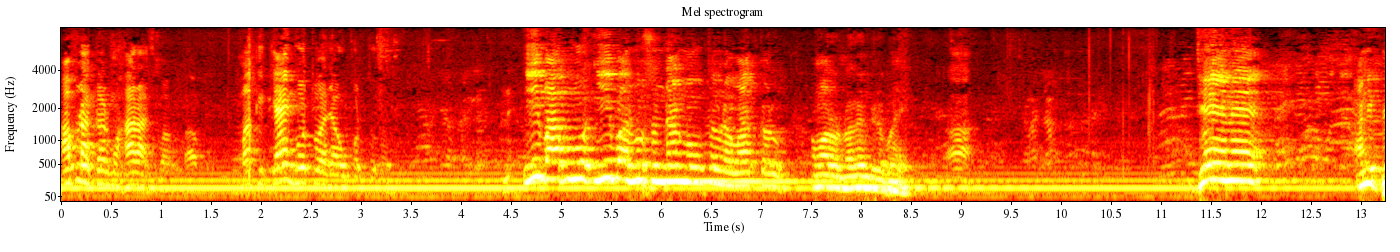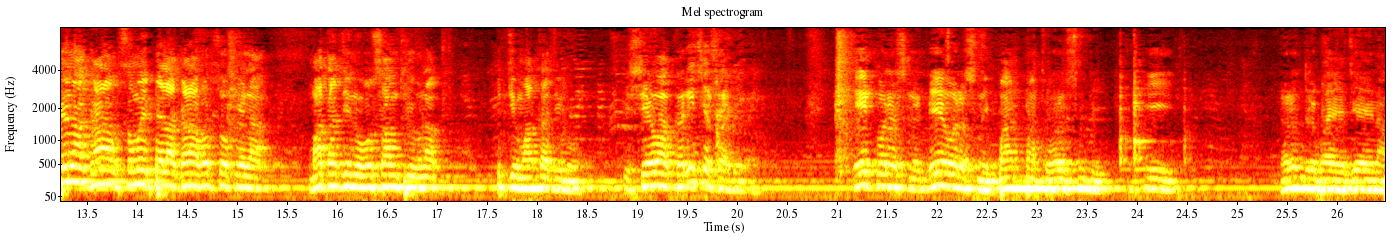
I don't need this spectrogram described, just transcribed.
આપણા કર્મ હારા છે બાપુ. બાકી ક્યાંય ગોતવા જવું પડતું નથી. અને ઈ બાબુ ઈ અનુસંધાનમાં હું તમને વાત કરું અમારો નરેન્દ્રભાઈ. જે એને આની પહેલા ઘણા સમય પહેલા ઘણા વર્ષો પહેલા માતાજીનું અવસાન થયું પૂજ્ય માતાજીનું. એ સેવા કરી છે સાહેબ. એક વર્ષની બે વર્ષની પાંચ પાંચ વર્ષ સુધી એ નરેન્દ્રભાઈએ જે એના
